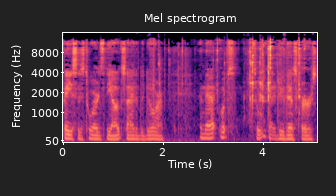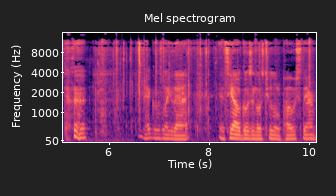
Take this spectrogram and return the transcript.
faces towards the outside of the door. And that, whoops, so we got to do this first. that goes like that. And see how it goes in those two little posts there?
